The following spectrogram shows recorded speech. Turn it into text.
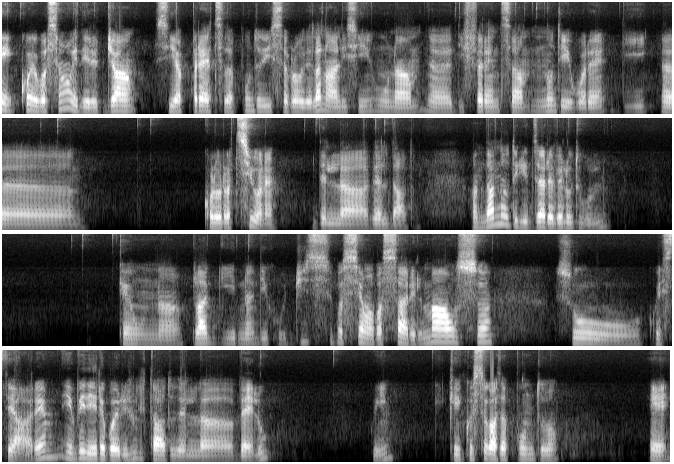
E come possiamo vedere già si apprezza dal punto di vista proprio dell'analisi una, ehm, differenza notevole di, ehm, colorazione del del dato. Andando a utilizzare VeloTool che è un plugin di QGIS, possiamo passare il mouse su queste aree e vedere poi il risultato del Velu, qui, che in questo caso appunto è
